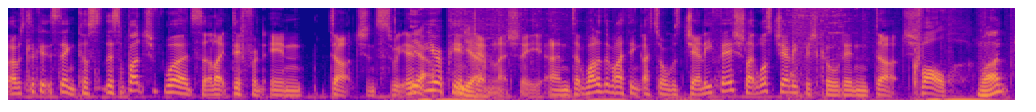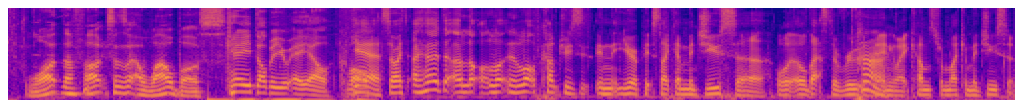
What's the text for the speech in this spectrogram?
I was looking at this thing because there's a bunch of words that are like different in Dutch and Swedish, Yeah. European Yeah. general actually. And uh, one of them I think I saw was jellyfish. Like, what's jellyfish called in Dutch? Kval. What? What the fuck? Sounds like a wow boss. K W A L. Kval. Yeah, so I, I heard that a lot, a lot in a lot of countries in Europe, it's like a medusa, or, or that's the root of Huh. it anyway. It comes from like a medusa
